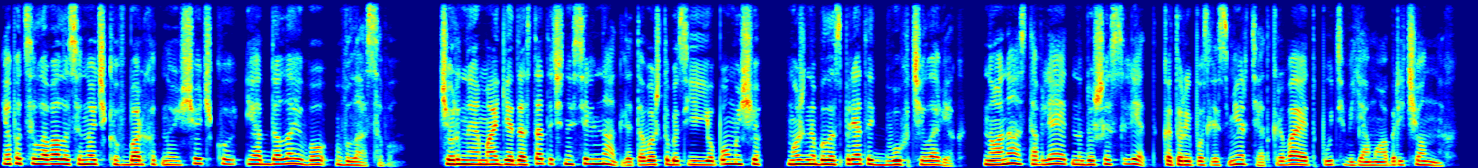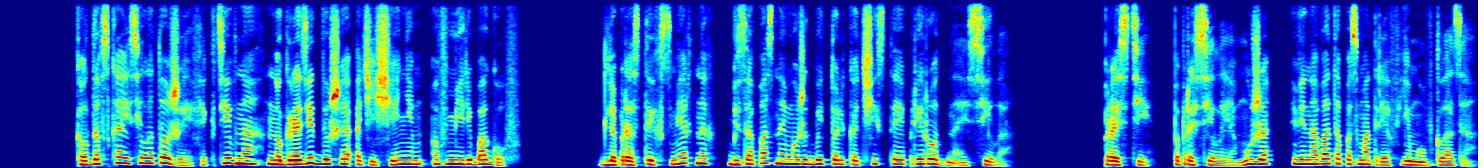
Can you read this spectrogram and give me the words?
Я поцеловала сыночка в бархатную щечку и отдала его Власову. Черная магия достаточно сильна для того, чтобы с ее помощью можно было спрятать двух человек, но она оставляет на душе след, который после смерти открывает путь в яму обреченных. Колдовская сила тоже эффективна, но грозит душе очищением в мире богов. Для простых смертных безопасной может быть только чистая природная сила. «Прости», — попросила я мужа, виновато посмотрев ему в глаза.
